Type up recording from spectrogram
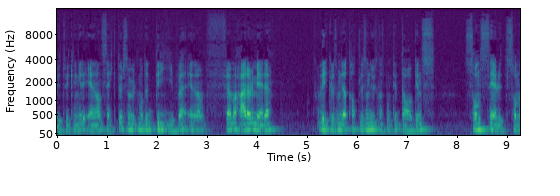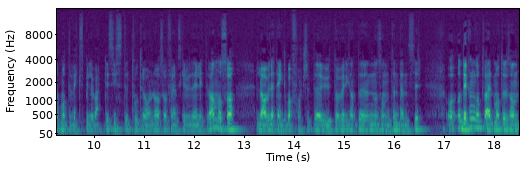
utviklinger i en eller annen sektor som vil på en måte drive en eller annen frem. Og her er det mer Virker det som de har tatt litt sånn utgangspunkt i dagens Sånn ser det ut, sånn har på en måte vekstbildet vært de siste to-tre årene, og så fremskriver vi det litt. Og så lar vi dette egentlig bare fortsette utover. Noen sånne tendenser. Og, og, det kan godt være på en måte sånn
